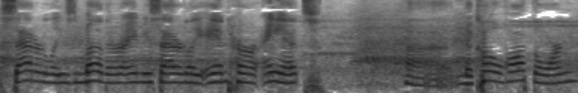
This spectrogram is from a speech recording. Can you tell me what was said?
Satterley's mother, Amy Satterley, and her aunt, uh, Nicole Hawthorne,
